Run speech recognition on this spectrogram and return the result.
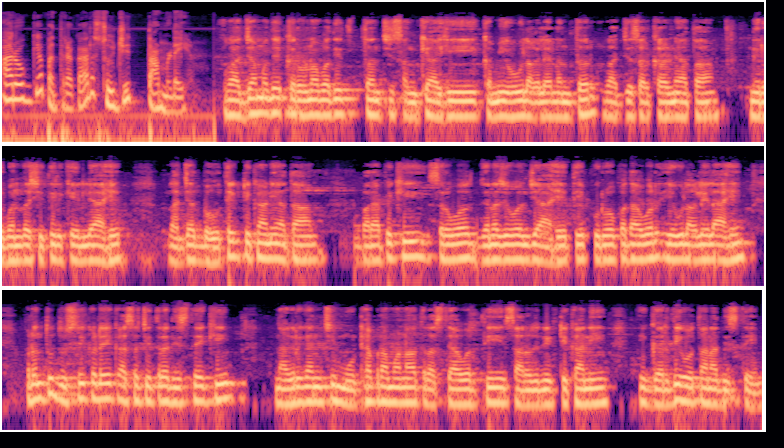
आरोग्य पत्रकार सुजित तांबडे. राज्यामध्ये करोनाबाधितांची संख्या ही कमी होऊ लागल्यानंतर राज्य सरकारने आता निर्बंध शिथिल केले आहेत. राज्यात बहुतेक ठिकाणी आता बऱ्यापैकी सर्व जनजीवन जे आहे ते पूर्वपदावर येऊ लागलेलं आहे. परंतु दुसरीकडे एक असं चित्र दिसतंय की नागरिकांची मोठ्या प्रमाणात रस्त्यावरती सार्वजनिक ठिकाणी ही गर्दी होताना दिसते.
